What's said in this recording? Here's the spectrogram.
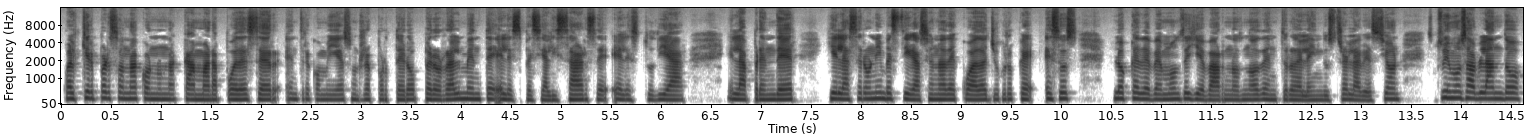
cualquier persona con una cámara puede ser, entre comillas, un reportero, pero realmente el especializarse, el estudiar, el aprender y el hacer una investigación adecuada, yo creo que eso es lo que debemos de llevarnos, ¿no? Dentro de la industria de la aviación. Estuvimos hablando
